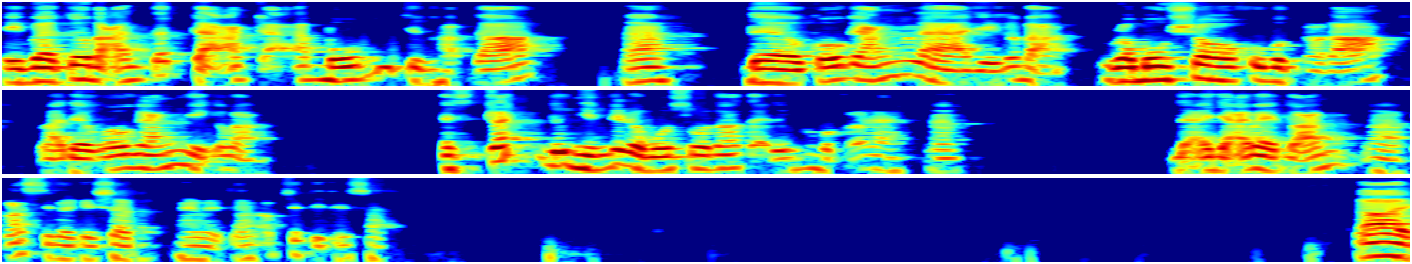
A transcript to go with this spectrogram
thì về cơ bản tất cả cả bốn trường hợp đó à, đều cố gắng là gì các bạn? Roboso khu vực nào đó và đều cố gắng gì các bạn? Extract được những cái roboso đó tại những khu vực đó ra à, để giải bài toán uh, classification hay bài toán object detection. Rồi.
